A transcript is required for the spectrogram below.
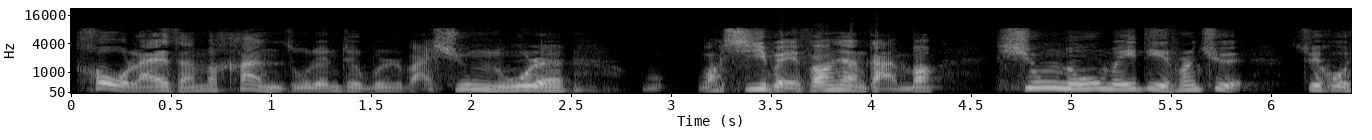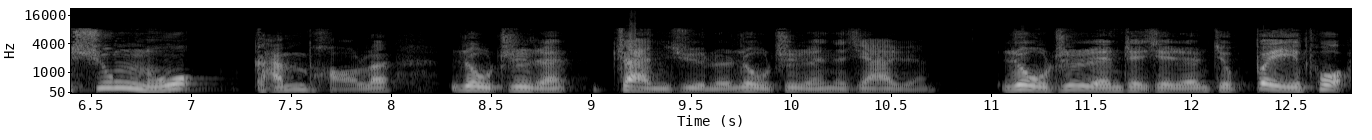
后来咱们汉族人这不是把匈奴人往西北方向赶吗？匈奴没地方去，最后匈奴赶跑了肉之人，占据了肉之人的家园，肉之人这些人就被迫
